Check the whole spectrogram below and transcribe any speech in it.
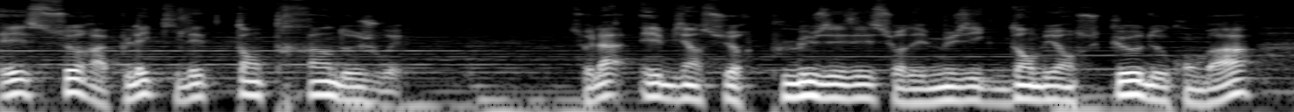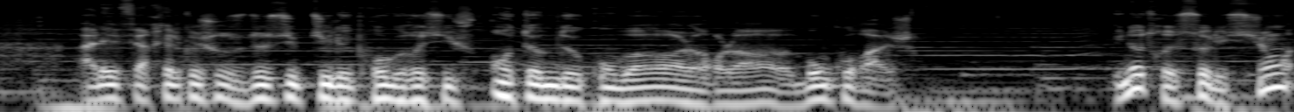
et se rappeler qu'il est en train de jouer. Cela est bien sûr plus aisé sur des musiques d'ambiance que de combat. Allez faire quelque chose de subtil et progressif en tome de combat, alors là, bon courage. Une autre solution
